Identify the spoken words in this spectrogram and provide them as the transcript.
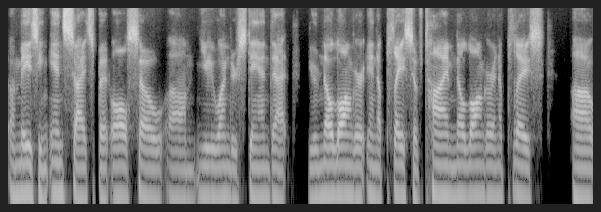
amazing insights but also um, you understand that you're no longer in a place of time no longer in a place uh,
